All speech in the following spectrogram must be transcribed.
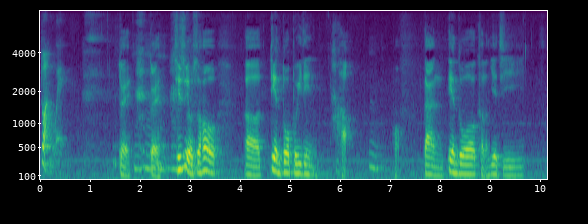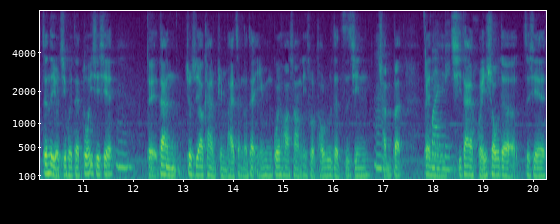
断尾，对对，其实有时候，呃，店多不一定好，嗯，哦，但店多可能业绩真的有机会再多一些些，嗯，对，但就是要看品牌整个在营运规划上，你所投入的资金成本，跟你期待回收的这些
